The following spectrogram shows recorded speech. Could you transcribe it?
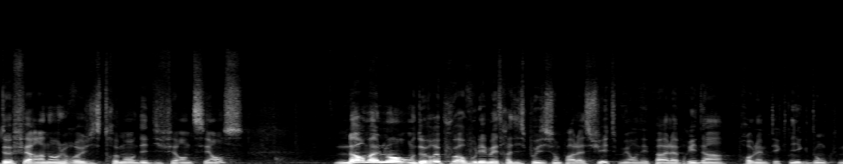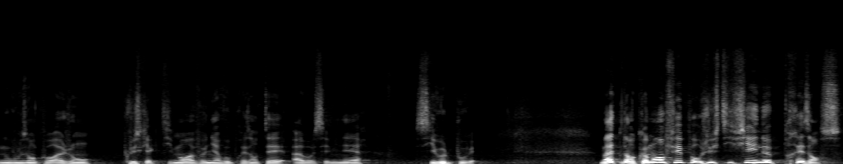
de faire un enregistrement des différentes séances. Normalement, on devrait pouvoir vous les mettre à disposition par la suite, mais on n'est pas à l'abri d'un problème technique. Donc nous vous encourageons plus qu'activement à venir vous présenter à vos séminaires si vous le pouvez. Maintenant, comment on fait pour justifier une présence?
